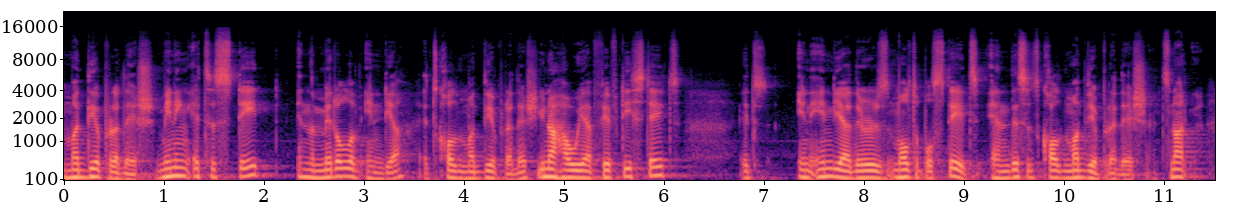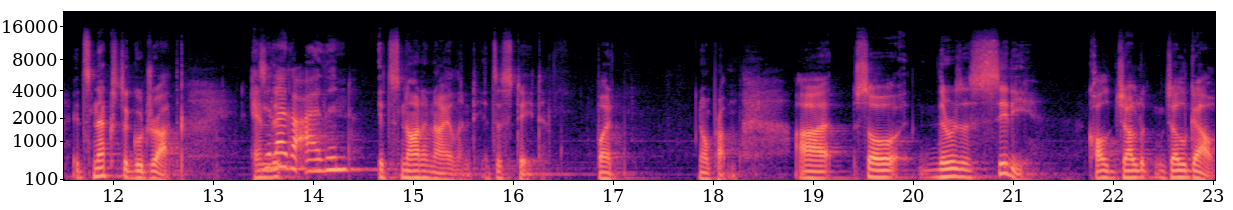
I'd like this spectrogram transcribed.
Madhya Pradesh, meaning it's a state in the middle of India. It's called Madhya Pradesh. You know how we have 50 states? It's in India there's multiple states and this is called Madhya Pradesh. It's not it's next to Gujarat. And Is it like an island? it's not an island, it's a state. But no problem. Uh, so there was a city called Jal- Jalgaon.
